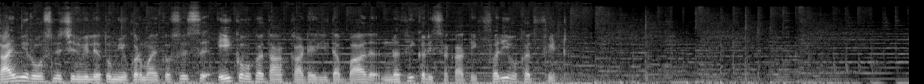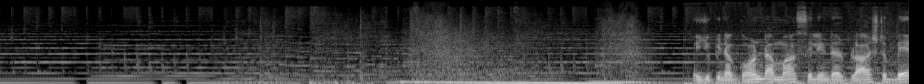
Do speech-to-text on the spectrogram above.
કાયમી રોષને છીનવી લેતો મ્યુકરમાઇકોસિસ એક વખત આંખ કાઢી લીધા બાદ નથી કરી શકાતી ફરી વખત ફિટ. યુપીના ગોંડામાં સિલિન્ડર બ્લાસ્ટ, બે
